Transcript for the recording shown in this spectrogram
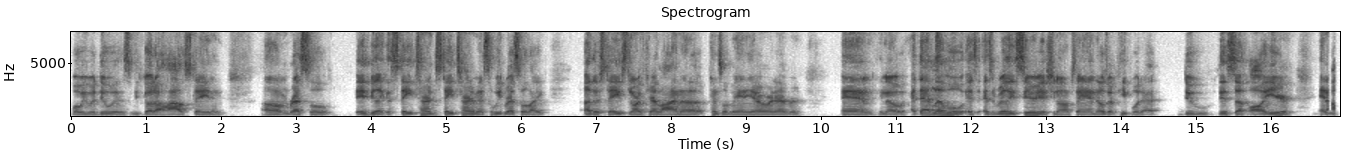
what we would do is we'd go to Ohio State and um, wrestle. It'd be like a state turn state tournament, so we'd wrestle like other states, North Carolina, Pennsylvania, or whatever. And you know, at that level, it's, it's really serious. You know what I'm saying? Those are people that do this stuff all year, and I'm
